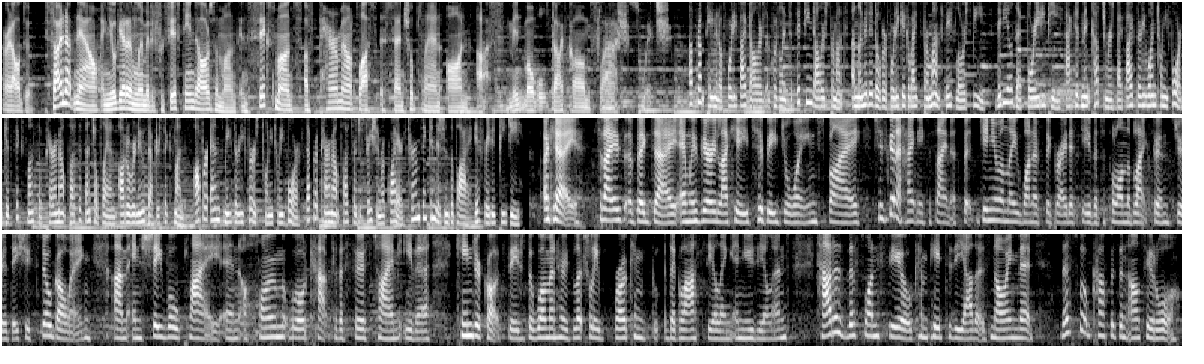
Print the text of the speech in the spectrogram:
All right, I'll do it. Sign up now and you'll get unlimited for $15 a month in six months of Paramount Plus Essential Plan on us. Mintmobile.com slash switch. Upfront payment of $45 equivalent to $15 per month. Unlimited over 40 gigabytes per month. Face lower speeds. Videos at 480p. Active Mint customers by 531.24 get six months of Paramount Plus Essential Plan. Auto renews after six months. Offer ends May 31st, 2024. Separate Paramount Plus registration required. Terms and conditions apply if rated PG. Okay, today's a big day and we're very lucky to be joined by, she's going to hate me for saying this, but genuinely one of the greatest ever to pull on the Black Ferns jersey. She's still going um, and she will play in a home World Cup for the first time ever. Kendra Cocksedge, the woman who's literally broken the glass ceiling in New Zealand. How does this one feel compared to the others, knowing that this World Cup is in Aotearoa?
